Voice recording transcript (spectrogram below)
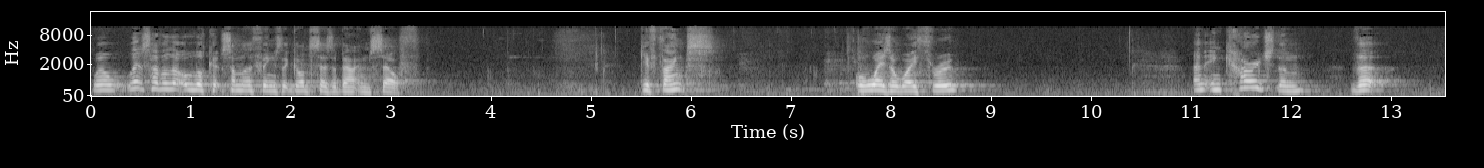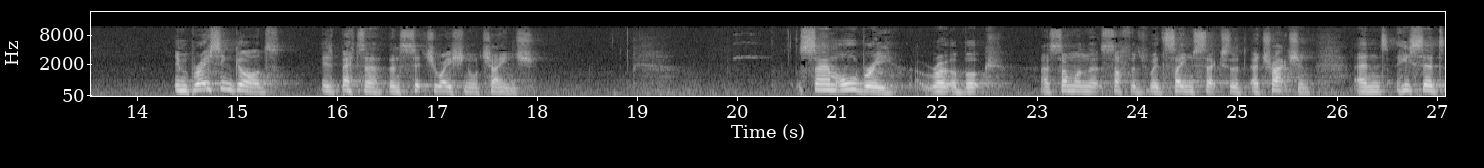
well, let's have a little look at some of the things that God says about himself. Give thanks, always a way through, and encourage them that embracing God is better than situational change. Sam Allberry wrote a book as someone that suffered with same sex attraction, and he said,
